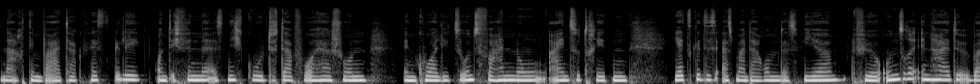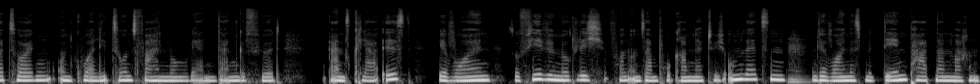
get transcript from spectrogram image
nach dem Wahltag festgelegt. Und ich finde es nicht gut, da vorher schon in Koalitionsverhandlungen einzutreten. Jetzt geht es erstmal darum, dass wir für unsere Inhalte überzeugen und Koalitionsverhandlungen werden dann geführt. Ganz klar ist, wir wollen so viel wie möglich von unserem Programm natürlich umsetzen mhm. und wir wollen es mit den Partnern machen,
